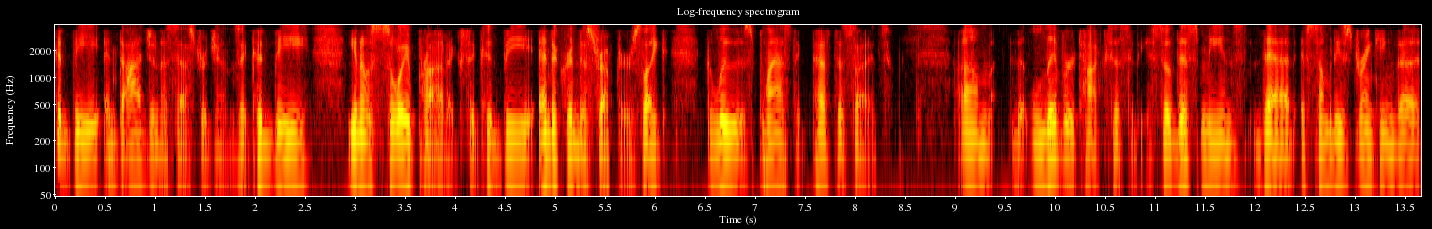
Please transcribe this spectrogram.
could be endogenous estrogens. It could be, you know, soy products. It could be endocrine disruptors like glues, plastic, pesticides. Um, liver toxicity. So this means that if somebody's drinking the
